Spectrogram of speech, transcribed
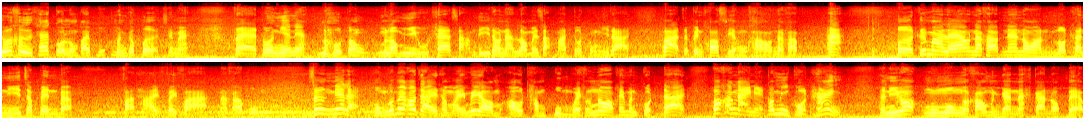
ก็คือแค่กดลงไปปุ๊บมันก็เปิดใช่ไหม แต่ตัวนี้เนี่ยเราต้องเรามีอยู่แค่ 3 ที่เท่านั้น เราไม่สามารถกดตรงนี้ได้ ก็อาจจะเป็นข้อเสียของเขานะครับอะเปิดขึ้นมาแล้วนะครับ แน่นอนรถคันนี้จะเป็นแบบฝาท้ายไฟฟ้านะครับผมซึ่งเนี่ยแหละผมก็ไม่เข้าใจทำไมไม่ยอมเอาทำปุ่มไว้ข้างนอกให้มันกดได้ เพราะข้างในเนี่ยก็มีกดให้อันนี้ก็งงๆกับเขาเหมือนกันนะการออกแบบ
